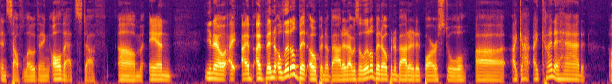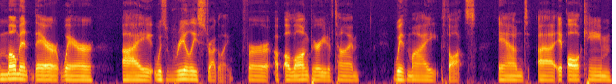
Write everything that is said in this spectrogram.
and self loathing, all that stuff, um, and you know, I, I've I've been a little bit open about it. I was a little bit open about it at Barstool. Uh, I got I kind of had a moment there where I was really struggling for a, a long period of time with my thoughts, and uh, it all came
